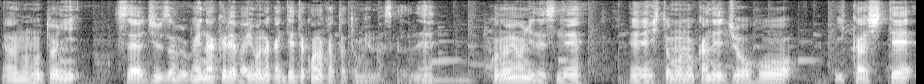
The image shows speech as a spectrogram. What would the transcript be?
あの本当に蔦屋十三郎がいなければ世の中に出てこなかったと思いますけどね、このようにですね、えー人物金情報を生かして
